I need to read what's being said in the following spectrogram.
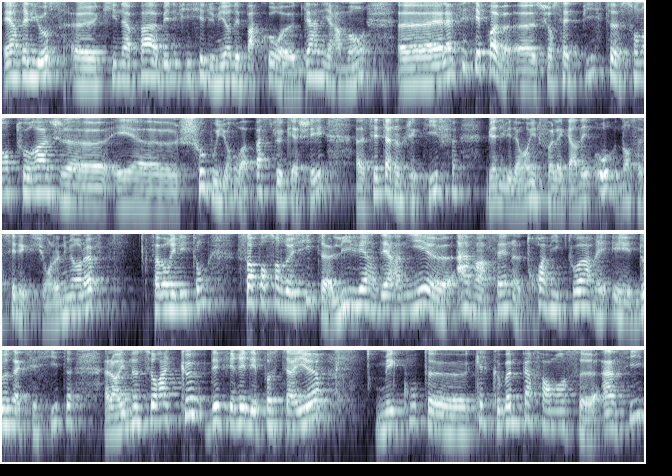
Erdelios, euh, qui n'a pas bénéficié du meilleur des parcours dernièrement. elle a fait ses preuves sur cette piste. Son entourage est chaud bouillant, on va pas se le cacher. C'est un objectif. Bien évidemment, il faut la garder haut dans sa sélection. Le numéro 9, Favori Liton, 100% de réussite l'hiver dernier à Vincennes, 3 victoires et, deux accessites. Alors il ne sera que déféré des postérieurs mais compte euh, quelques bonnes performances euh, ainsi.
